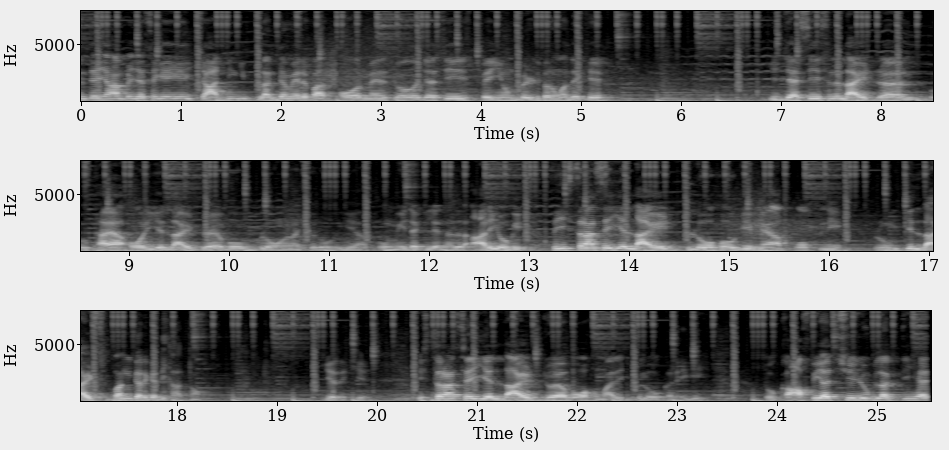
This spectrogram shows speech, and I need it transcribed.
क्योंकि यहाँ पे, जैसे कि चार्जिंग की प्लग है मेरे पास, और मैं इसको जैसे ही इस पर यूँ बिल्ड करूँगा, देखिए। ये जैसे ही इसने लाइट उठाया और ये लाइट जो है वो ग्लो होना शुरू हो गई आपको उम्मीद है क्लियर नज़र आ रही होगी। तो इस तरह से ये लाइट ग्लो होगी। मैं आपको अपनी रूम की लाइट्स बंद करके दिखाता हूँ। ये देखिए, इस तरह से ये लाइट जो है वो हमारी ग्लो करेगी। तो काफ़ी अच्छी लुक लगती है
